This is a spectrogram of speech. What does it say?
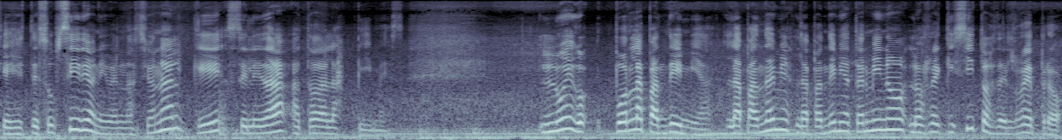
que es este subsidio a nivel nacional que se le da a todas las pymes. Luego, por la pandemia, la pandemia, terminó, los requisitos del repro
